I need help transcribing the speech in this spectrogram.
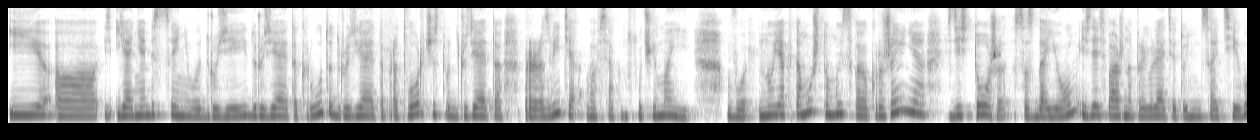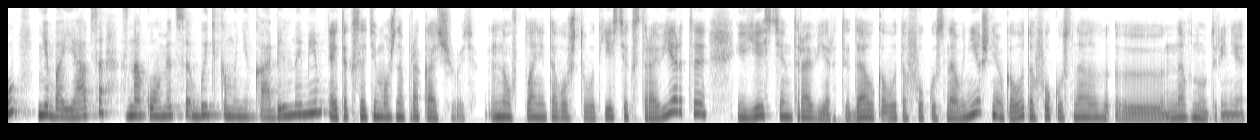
И э, я не обесцениваю друзей. Друзья — это круто, друзья — это про творчество, друзья — это про развитие, во всяком случае, мои. Вот. Но я к тому, что мы свое окружение здесь тоже создаем, и здесь важно проявлять эту инициативу, не бояться бояться, знакомиться, быть коммуникабельными. Это, кстати, можно прокачивать. Но в плане того, что вот есть экстраверты и есть интроверты, да, у кого-то фокус на внешнее, у кого-то фокус на, э, на внутреннее.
